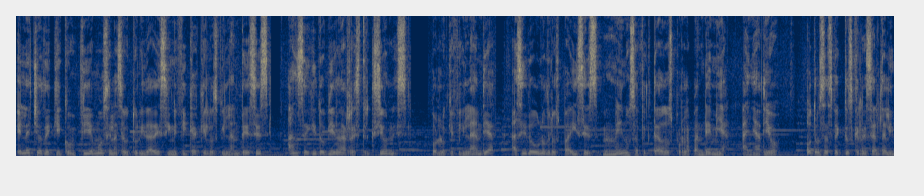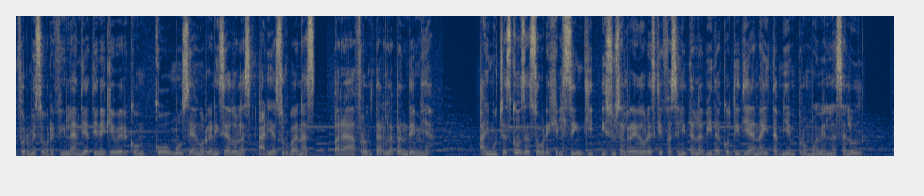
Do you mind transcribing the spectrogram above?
El hecho de que confiemos en las autoridades significa que los finlandeses han seguido bien las restricciones, por lo que Finlandia ha sido uno de los países menos afectados por la pandemia, añadió. Otros aspectos que resalta el informe sobre Finlandia tiene que ver con cómo se han organizado las áreas urbanas para afrontar la pandemia. Hay muchas cosas sobre Helsinki y sus alrededores que facilitan la vida cotidiana y también promueven la salud,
